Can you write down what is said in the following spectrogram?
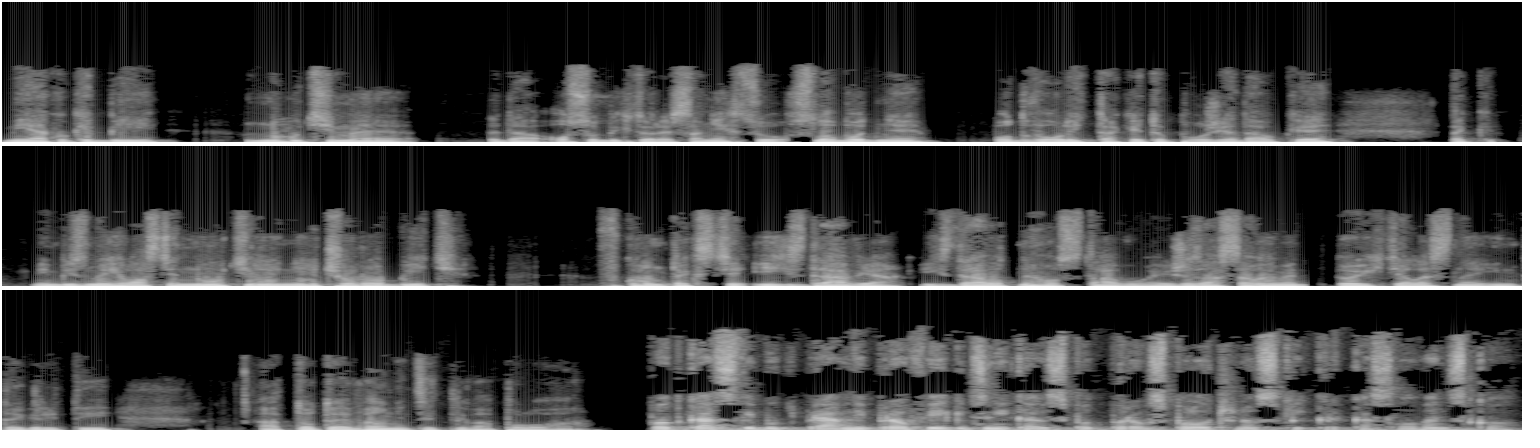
my ako keby nútime teda osoby, ktoré sa nechcú slobodne podvoliť takéto požiadavke, tak my by sme ich vlastne nútili niečo robiť v kontexte ich zdravia, ich zdravotného stavu, hej, že zasahujeme do ich telesnej integrity a toto je veľmi citlivá poloha. Podcasty Buď právny profík vznikajú s podporou spoločnosti Krka Slovensko.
